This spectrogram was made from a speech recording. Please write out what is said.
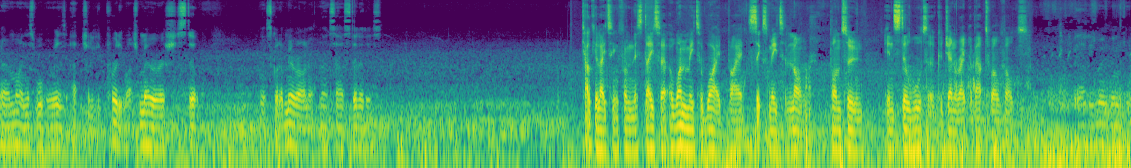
Bear in mind, this water is actually pretty much mirrorish still. It's got a mirror on it, that's how still it is. Calculating from this data, a one meter wide by six meter long pontoon in still water could generate about 12 volts. Barely moving.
